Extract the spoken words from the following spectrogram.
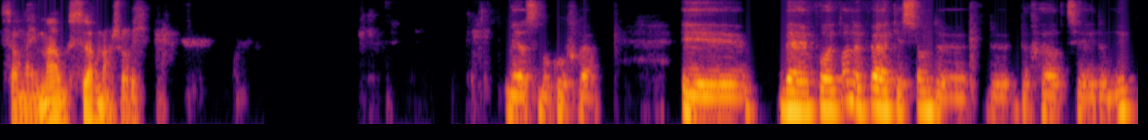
sœur Naïma ou sœur Marjorie? Merci beaucoup, frère. Et ben, pour répondre un peu à la question de, de, frère Thierry Dominique,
